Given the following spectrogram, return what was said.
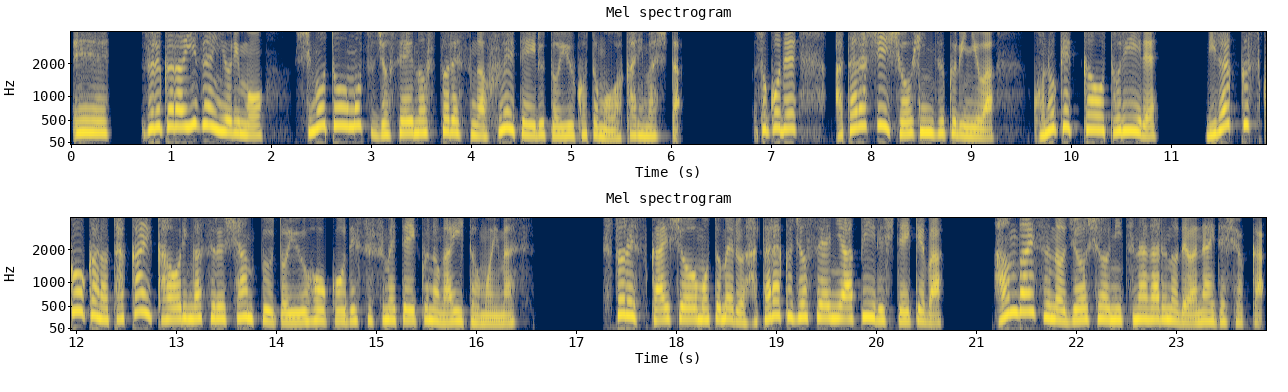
えー、それから以前よりも仕事を持つ女性のストレスが増えているということも分かりました。そこで新しい商品作りにはこの結果を取り入れ、リラックス効果の高い香りがするシャンプーという方向で進めていくのがいいと思います。ストレス解消を求める働く女性にアピールしていけば、販売数の上昇につながるのではないでしょうか。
